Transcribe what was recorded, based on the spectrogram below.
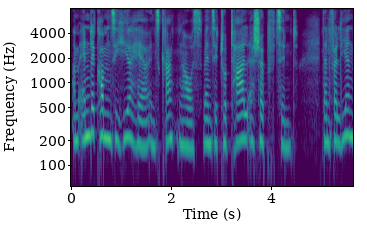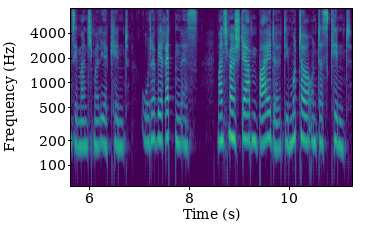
Am Ende kommen sie hierher ins Krankenhaus, wenn sie total erschöpft sind. Dann verlieren sie manchmal ihr Kind oder wir retten es. Manchmal sterben beide, die Mutter und das Kind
